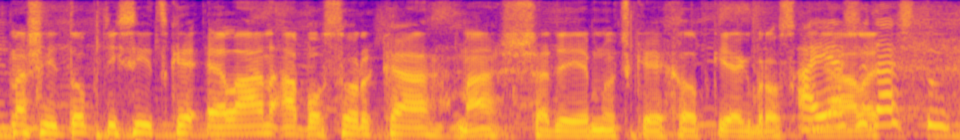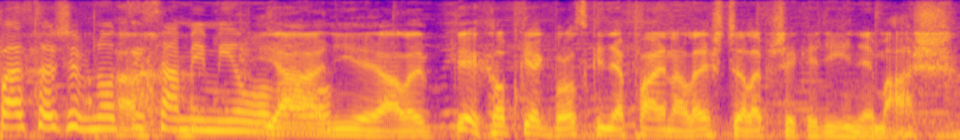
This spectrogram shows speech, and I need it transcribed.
Našej top tisícke Elán a Bosorka máš všade jemnočké chlpky, jak broskyňa. A ja, že ale... dáš tú pasa, že v noci sa mi milovalo. Ja nie, ale tie chlpky, jak broskyňa, fajn, ale ešte lepšie, keď ich nemáš.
